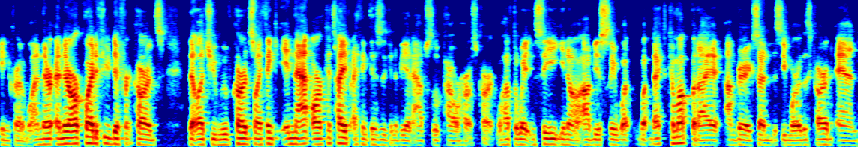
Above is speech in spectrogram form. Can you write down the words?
incredible. And there and there are quite a few different cards that let you move cards. So i think in that archetype i think this is going to be an absolute powerhouse card. We'll have to wait and see you know obviously what what decks come up but i i'm very excited to see more of this card and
